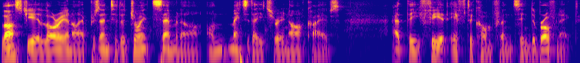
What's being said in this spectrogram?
Last year, Lauri and I presented a joint seminar on metadata in archives at the FIAT/IFTA conference in Dubrovnik.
